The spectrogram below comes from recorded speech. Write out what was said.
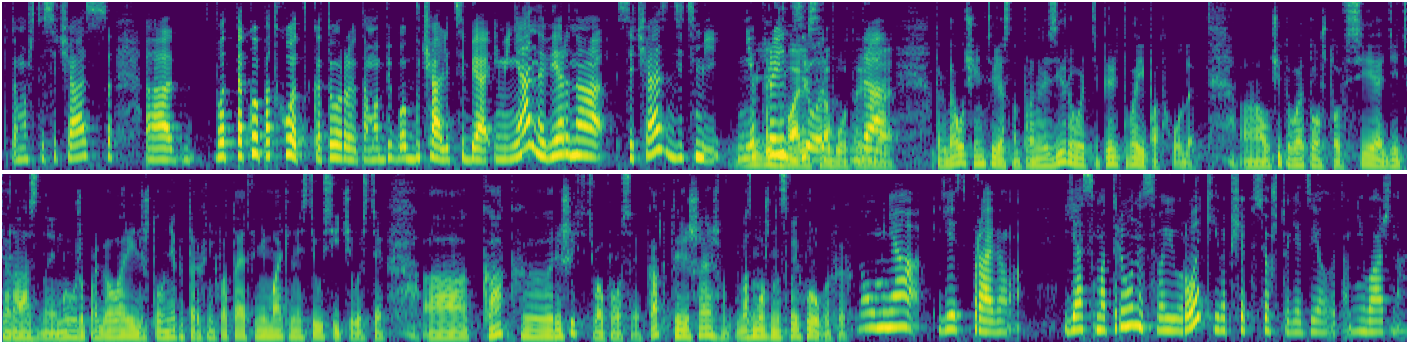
потому что сейчас э, вот такой подход, который там обучали тебя и меня, наверное, сейчас с детьми не Ну, пройдет. едва ли сработает, да. да. Тогда очень интересно проанализировать теперь твои подходы. А, учитывая то, что все дети разные, мы уже проговорили, что у некоторых не хватает внимательности, усидчивости. А, как э, решить эти вопросы? Как ты решаешь, возможно, на своих уроках их? Но у меня есть правило. Я смотрю на свои уроки и вообще все, что я делаю, там, неважно,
